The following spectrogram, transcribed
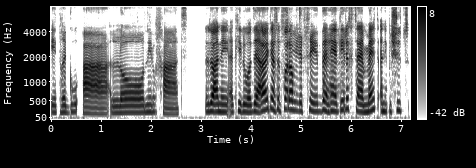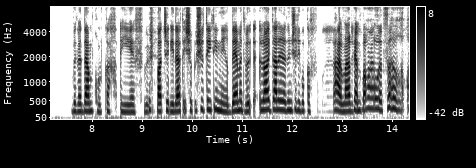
היית רגועה, לא נלחצת. לא, אני, כאילו, אתה יודע, רגע, זה כל יחיד. אני אגיד לך את האמת, אני פשוט בן אדם כל כך עייף, שלי ידעתי שפשוט הייתי נרדמת, ולא הייתה לילדים שלי כל כך ברירה. אמרתם ברחו וצרחו.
